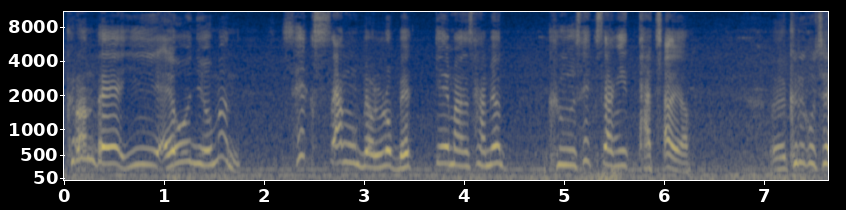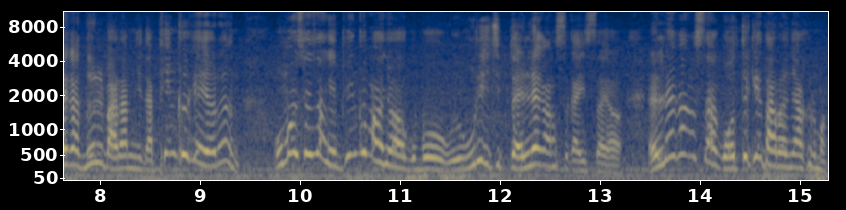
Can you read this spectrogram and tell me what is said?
그런데 이 에오니움은 색상별로 몇 개만 사면 그 색상이 다 차요. 어, 그리고 제가 늘 말합니다. 핑크 계열은 어머 세상에 핑크 마녀하고 뭐 우리 집도 엘레강스가 있어요. 엘레강스하고 어떻게 다르냐 그러면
